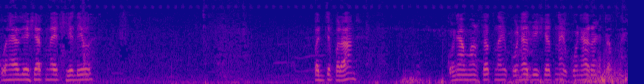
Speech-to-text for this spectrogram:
कोण्या देशात नाहीत हे देव? पंचप्राण? कोण्या माणसात नाही कोण्या देशात नाही कोण्या राष्ट्रात नाही.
